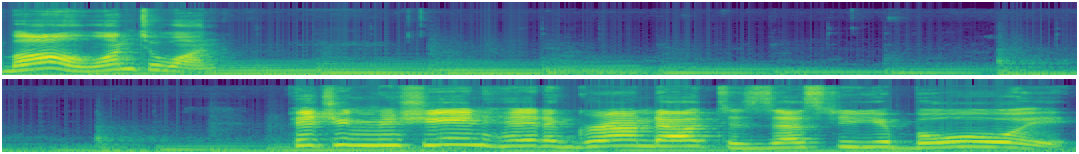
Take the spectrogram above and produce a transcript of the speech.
Ball, 1 to 1. Pitching machine hit a ground out to Zesty your boy.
